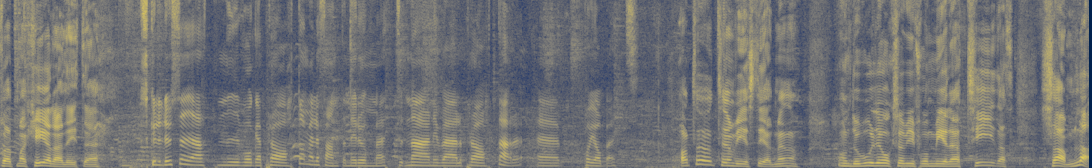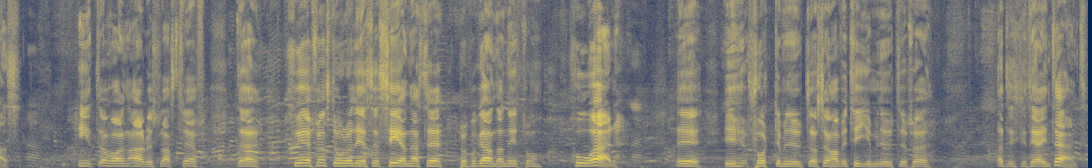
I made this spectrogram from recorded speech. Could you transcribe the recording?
för att markera lite. Skulle du säga att ni vågar prata om elefanten i rummet när ni väl pratar eh, på jobbet? Ja, till en viss del, men då borde också vi få mera tid att samlas. Ja. Inte ha en arbetsplatsträff där chefen står och läser senaste propagandanytt från HR eh, i 40 minuter och sen har vi 10 minuter för att diskutera internt.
